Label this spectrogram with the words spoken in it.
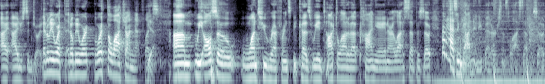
I, I just enjoyed it. it'll be worth it'll be worth worth the watch on Netflix. Yeah. Um, we also want to reference because we had talked a lot about Kanye in our last episode. That hasn't gotten any better since the last episode.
